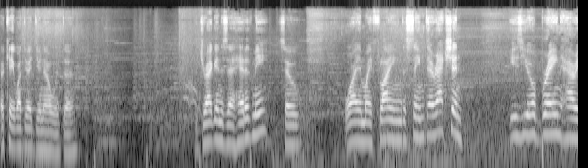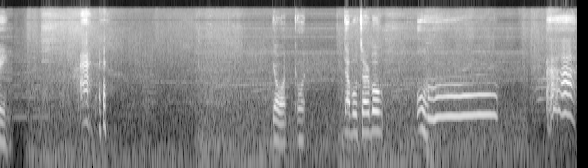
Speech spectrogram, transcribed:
Okay, what do I do now with the... The dragon's ahead of me, so why am I flying in the same direction? Is your brain, Harry? go on, go on. Double turbo. Ooh. Ah.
